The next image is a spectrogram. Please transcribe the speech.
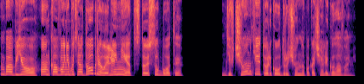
Бабьё, он кого-нибудь одобрил или нет с той субботы?» Девчонки только удрученно покачали головами.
